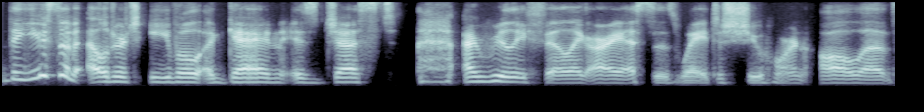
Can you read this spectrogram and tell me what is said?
The use of eldritch evil again is just, I really feel like RAS's way to shoehorn all of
